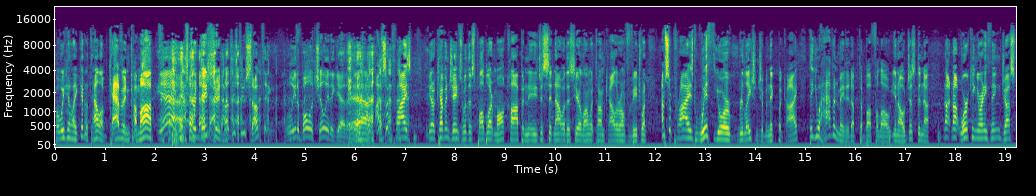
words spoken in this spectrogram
but we can like, you know, tell them, Kevin, come up. Yeah. it's tradition. I'll just do something. We'll eat a bowl of chili together. Yeah, I'm surprised. You know, Kevin James with us, Paul Blart Mall Cop, and he's just sitting out with us here along with Tom Calderon from VH1. I'm surprised with your relationship with Nick Bakay that you haven't made it up to Buffalo. You know, just in a, not not working or anything, just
